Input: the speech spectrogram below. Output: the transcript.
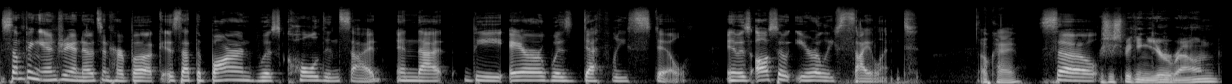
something Andrea notes in her book is that the barn was cold inside and that the air was deathly still. It was also eerily silent. Okay. So, Is she speaking year round?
